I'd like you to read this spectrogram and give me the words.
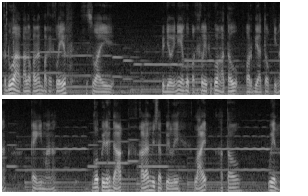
Kedua kalau kalian pakai cliff sesuai video ini ya gue pakai cliff. Gue nggak tahu Orbi atau Kina kayak gimana. Gue pilih dark. Kalian bisa pilih light atau win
